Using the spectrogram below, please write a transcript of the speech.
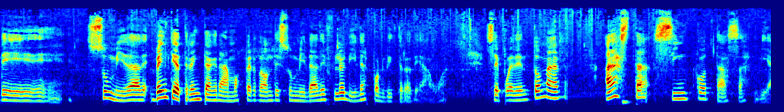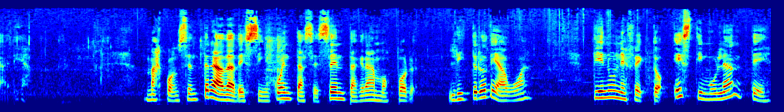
de sumidad, 20 a 30 gramos, perdón, de sumidades floridas por litro de agua. Se pueden tomar hasta 5 tazas diarias. Más concentrada de 50 a 60 gramos por litro de agua, tiene un efecto estimulante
